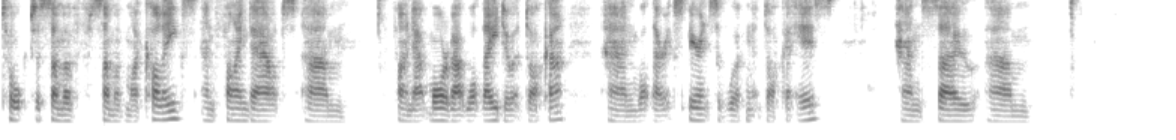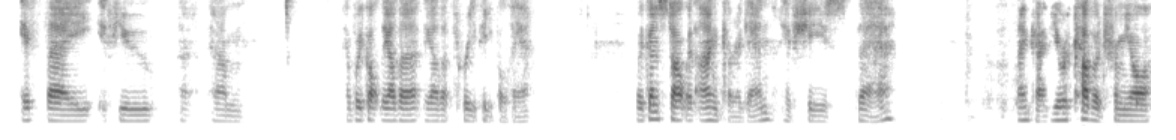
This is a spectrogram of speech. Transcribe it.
talk to some of some of my colleagues and find out um, find out more about what they do at Docker and what their experience of working at Docker is. And so, um, if they, if you, uh, um, have we got the other the other three people here? We're going to start with Anca again, if she's there. Anca, have you recovered from your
